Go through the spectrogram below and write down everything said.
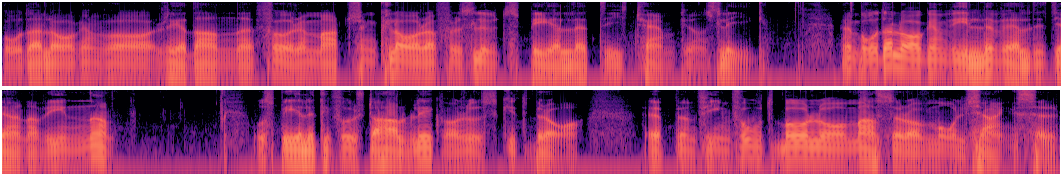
Båda lagen var redan före matchen klara för slutspelet i Champions League. Men båda lagen ville väldigt gärna vinna. Och spelet i första halvlek var ruskigt bra. Öppen fin fotboll och massor av målchanser.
